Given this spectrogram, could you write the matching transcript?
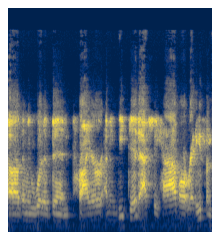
uh, than we would have been prior. I mean, we did actually have already some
